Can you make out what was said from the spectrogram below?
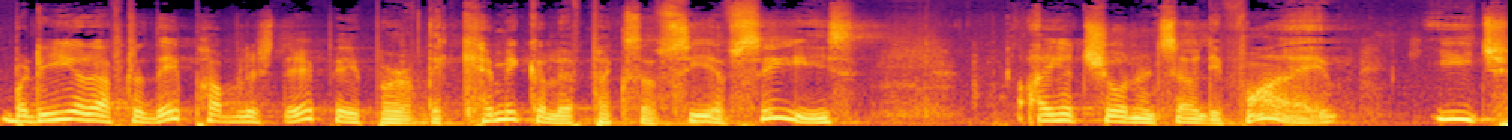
But a year after they published their paper of the chemical effects of CFCs, I had shown in 75, each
